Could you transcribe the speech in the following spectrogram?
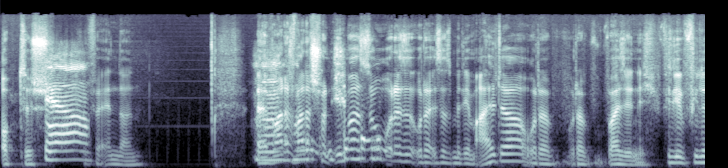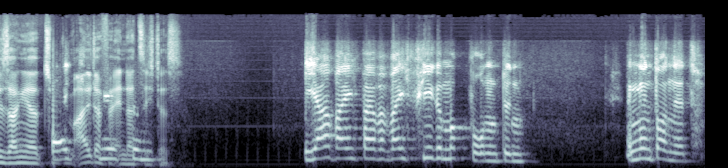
optisch Ja. zu verändern. Äh, war, das, war das schon immer so oder, oder ist das mit dem Alter oder, oder weiß ich nicht? Viele, viele sagen ja, mit dem Alter verändert sich das. Ja, weil ich, weil, weil ich viel gemobbt worden bin. Im Internet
